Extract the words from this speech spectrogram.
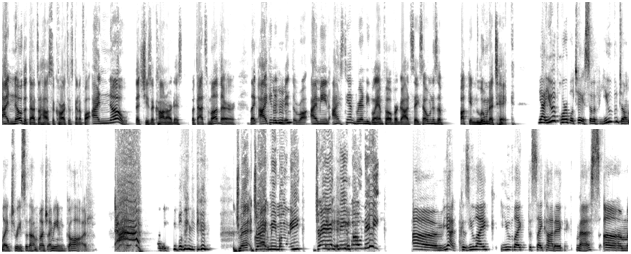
I know that that's a house of cards that's going to fall. I know that she's a con artist, but that's mother. Like I can Mhm. admit the wrong. I mean, I stand Brandi Glanville for God's sakes. That woman is a fucking lunatic. Yeah, you have horrible taste. So if you don't like Teresa that much, I mean, God, Ah! are these people thinking? Dra- drag Um, me, Monique. Drag me, Monique. Um, yeah, because you like you like the psychotic mess. Um,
